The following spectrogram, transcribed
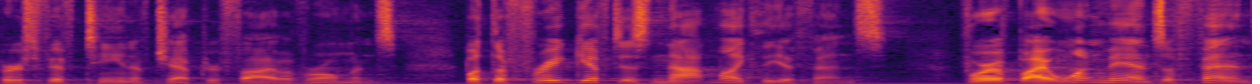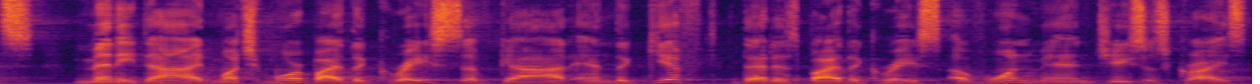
Verse 15 of chapter 5 of Romans. But the free gift is not like the offense. For if by one man's offense many died, much more by the grace of God and the gift that is by the grace of one man, Jesus Christ,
